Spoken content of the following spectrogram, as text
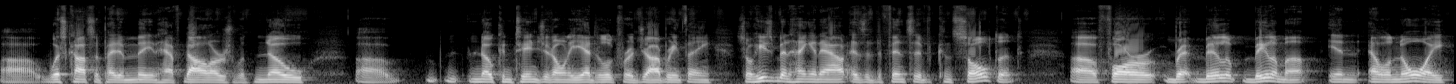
Uh, Wisconsin paid a million and a half dollars with no uh, no contingent on he had to look for a job or anything. So he's been hanging out as a defensive consultant uh, for Bret Bielema in Illinois.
